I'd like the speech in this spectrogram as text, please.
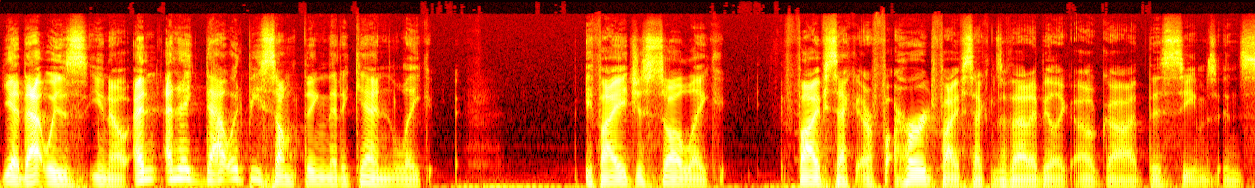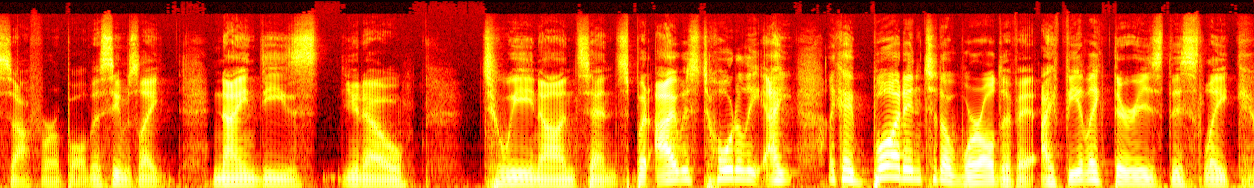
Yeah, that was you know, and and like, that would be something that again, like, if I just saw like five seconds or f- heard five seconds of that, I'd be like, oh god, this seems insufferable. This seems like '90s, you know, twee nonsense. But I was totally, I like, I bought into the world of it. I feel like there is this like.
